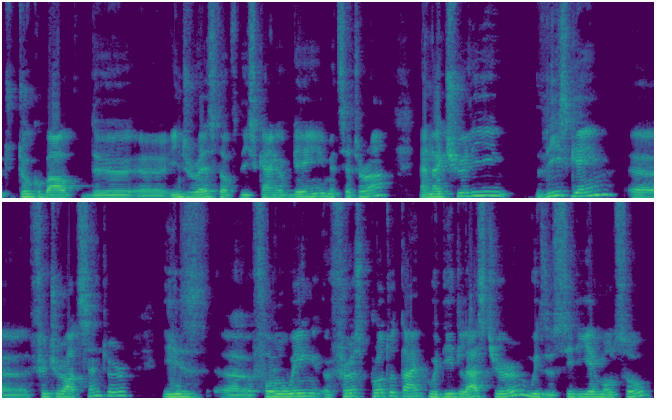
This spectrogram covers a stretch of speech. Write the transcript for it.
uh, to talk about the uh, interest of this kind of game, etc. And actually, this game, Future Art Center, is uh, following a first prototype we did last year with the CDM also,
